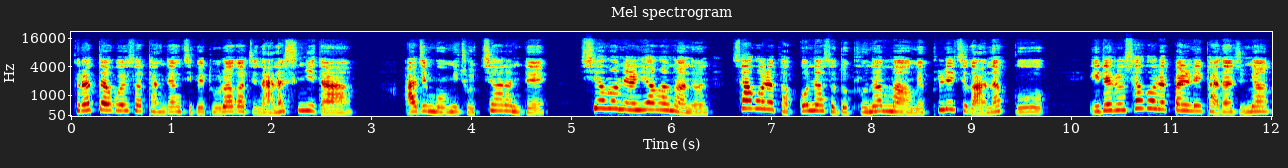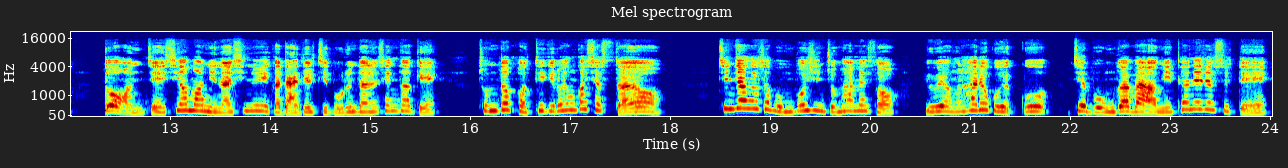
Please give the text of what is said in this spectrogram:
그렇다고 해서 당장 집에 돌아가진 않았습니다. 아직 몸이 좋지 않은데 시어머니를 향한 화는 사과를 받고 나서도 분한 마음에 풀리지가 않았고 이대로 사과를 빨리 받아주면 또 언제 시어머니나 시누이가 나들지 모른다는 생각에 좀 더 버티기로 한 것이었어요. 친정에서 몸보신 좀 하면서 요양을 하려고 했고, 제 몸과 마음이 편해졌을 때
